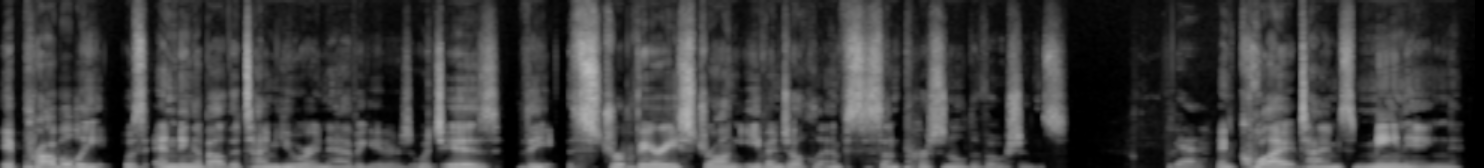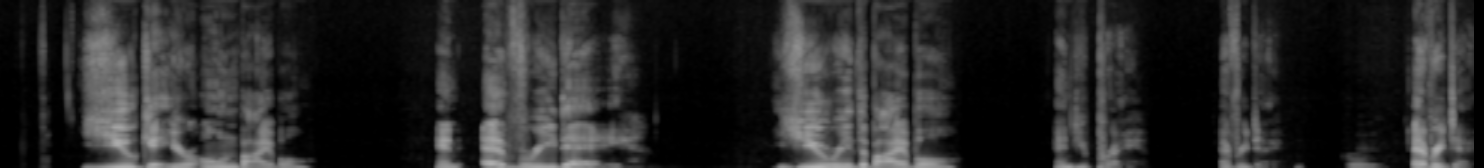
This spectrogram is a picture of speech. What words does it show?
It probably was ending about the time you were in Navigators, which is the st- very strong evangelical emphasis on personal devotions. Yeah. And quiet times, meaning you get your own Bible, and every day you read the Bible and you pray every day. Mm-hmm. Every day.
